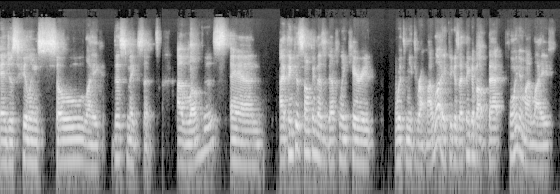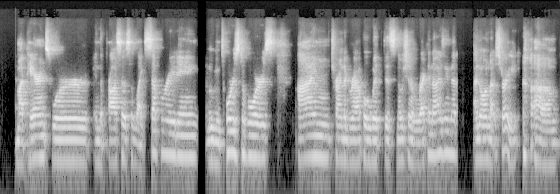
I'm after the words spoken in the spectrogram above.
and just feeling so like this makes sense. I love this. And I think it's something that's definitely carried with me throughout my life because I think about that point in my life. My parents were in the process of like separating, moving towards divorce. I'm trying to grapple with this notion of recognizing that I know I'm not straight. Um,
